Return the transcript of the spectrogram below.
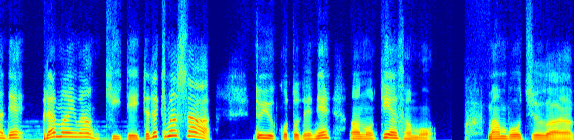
アでプラマイワン聞いていただきました。ということでね、あの、ティアさんも、マンボウ中は、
